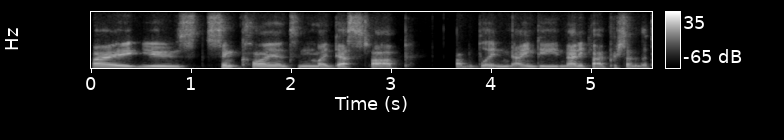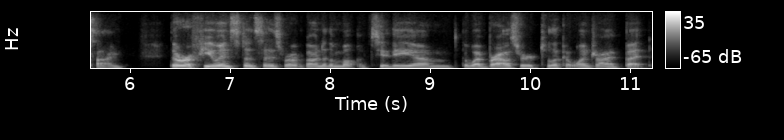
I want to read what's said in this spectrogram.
I use Sync Client in my desktop probably 90, 95% of the time. There were a few instances where I've gone to the to the um, the web browser to look at OneDrive, but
